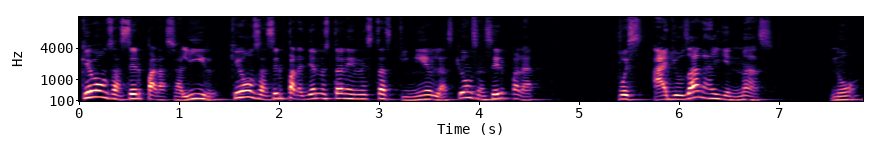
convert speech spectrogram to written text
¿Qué vamos a hacer para salir? ¿Qué vamos a hacer para ya no estar en estas tinieblas? ¿Qué vamos a hacer para, pues, ayudar a alguien más? ¿No?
